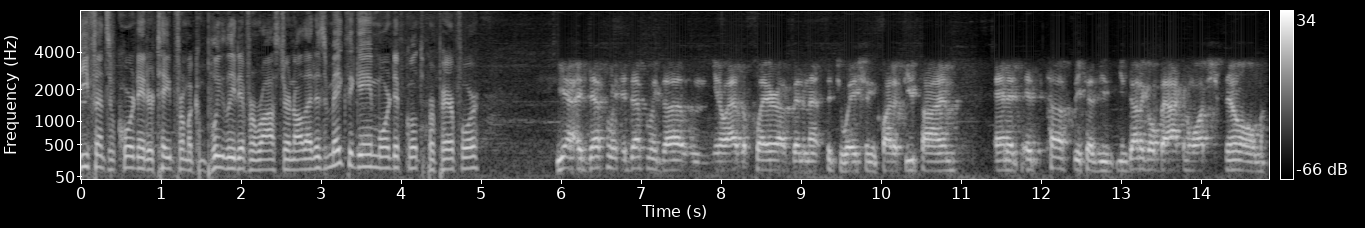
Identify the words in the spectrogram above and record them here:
defensive coordinator tape from a completely different roster and all that? Does it make the game more difficult to prepare for? Yeah, it definitely it definitely does. And you know, as a player, I've been in that situation quite a few times, and it's it's tough because you you've got to go back and watch film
